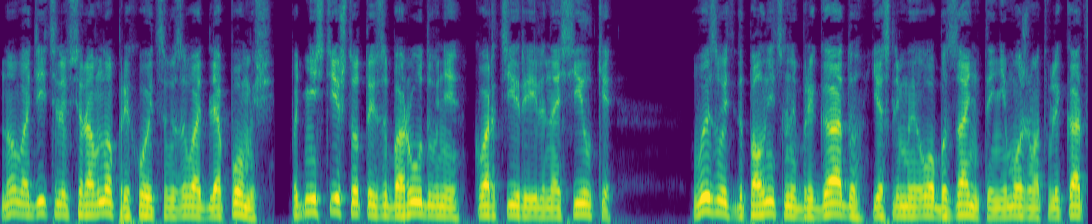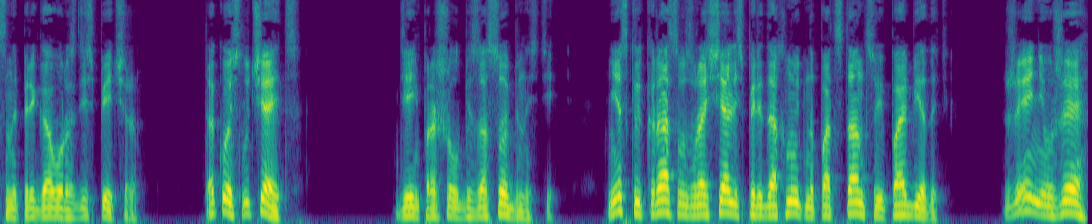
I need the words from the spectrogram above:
но водителя все равно приходится вызывать для помощи, поднести что-то из оборудования, квартире или носилки, вызвать дополнительную бригаду, если мы оба заняты и не можем отвлекаться на переговоры с диспетчером. Такое случается. День прошел без особенностей. Несколько раз возвращались передохнуть на подстанцию и пообедать. Женя, уже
